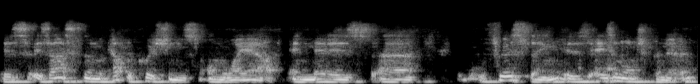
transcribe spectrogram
is, is ask them a couple of questions on the way out. And that is uh, the first thing is as an entrepreneur,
